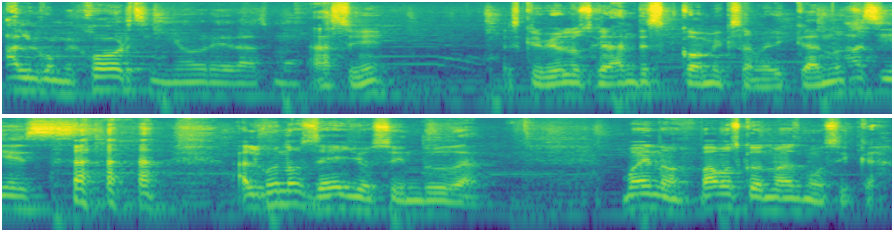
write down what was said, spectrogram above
algo mejor, señor Erasmo. ¿Ah, sí? Escribió los grandes cómics americanos. Así es. Algunos de ellos, sin duda. Bueno, vamos con más música.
